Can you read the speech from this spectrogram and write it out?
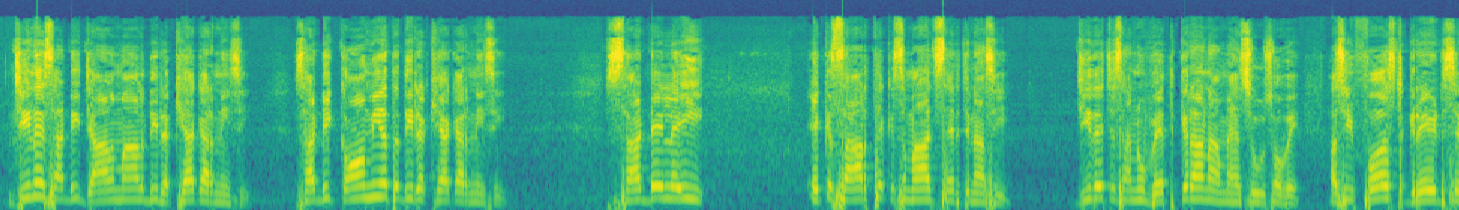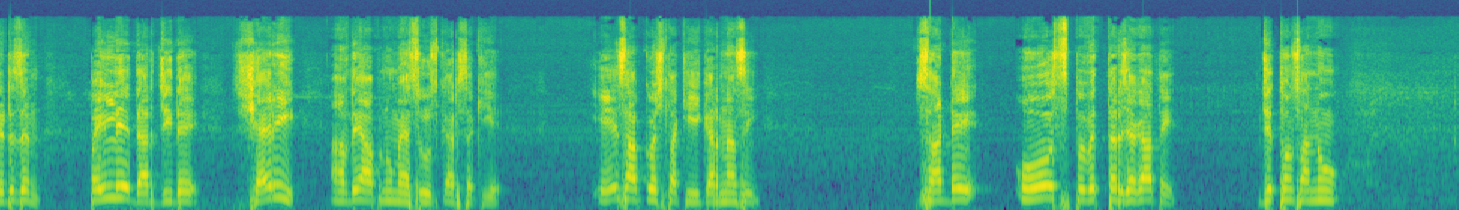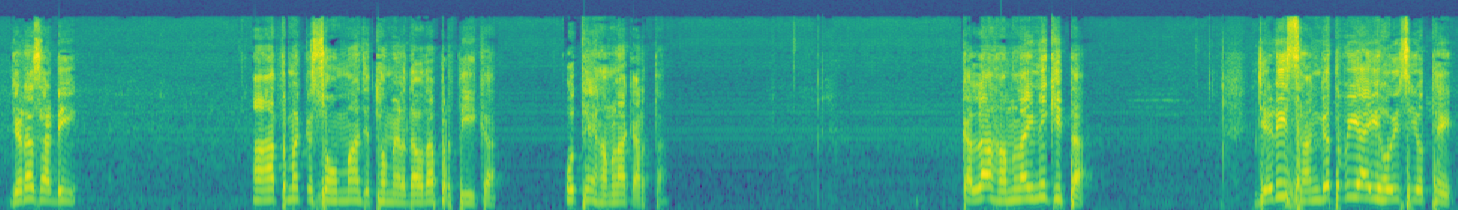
ਜਿਨੇ ਸਾਡੀ ਜਾਨ ਮਾਲ ਦੀ ਰੱਖਿਆ ਕਰਨੀ ਸੀ, ਸਾਡੀ ਕੌਮੀਅਤ ਦੀ ਰੱਖਿਆ ਕਰਨੀ ਸੀ, ਸਾਡੇ ਲਈ ਇੱਕ ਸਾਰਥਿਕ ਸਮਾਜ ਸਿਰਜਣਾ ਸੀ, ਜਿਹਦੇ 'ਚ ਸਾਨੂੰ ਵਿਤਕਰਾ ਨਾ ਮਹਿਸੂਸ ਹੋਵੇ। ਅਸੀਂ ਫਰਸਟ ਗ੍ਰੇਡ ਸਿਟੀਜ਼ਨ ਪਹਿਲੇ ਦਰਜੀ ਦੇ ਸ਼ਹਿਰੀ ਆਪਦੇ ਆਪ ਨੂੰ ਮਹਿਸੂਸ ਕਰ ਸਕੀਏ। ਇਹ ਸਭ ਕੁਝ ਤਾਂ ਕੀ ਕਰਨਾ ਸੀ? ਸਾਡੇ ਉਸ ਪਵਿੱਤਰ ਜਗ੍ਹਾ ਤੇ ਜਿੱਥੋਂ ਸਾਨੂੰ ਜਿਹੜਾ ਸਾਡੀ ਆਤਮਿਕ ਸੋਮਾ ਜਿੱਥੋਂ ਮਿਲਦਾ ਉਹਦਾ ਪ੍ਰਤੀਕ ਆ, ਉੱਥੇ ਹਮਲਾ ਕਰਤਾ। ਕੱਲਾ ਹਮਲਾ ਹੀ ਨਹੀਂ ਕੀਤਾ। ਜਿਹੜੀ ਸੰਗਤ ਵੀ ਆਈ ਹੋਈ ਸੀ ਉੱਥੇ,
